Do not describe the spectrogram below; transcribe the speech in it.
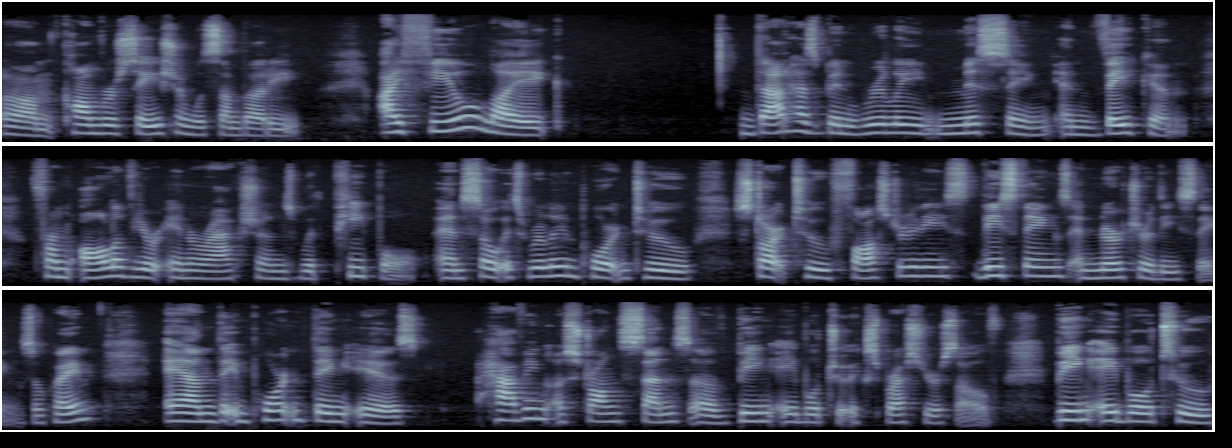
um, conversation with somebody. I feel like that has been really missing and vacant from all of your interactions with people. And so it's really important to start to foster these these things and nurture these things, okay? And the important thing is having a strong sense of being able to express yourself, being able to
